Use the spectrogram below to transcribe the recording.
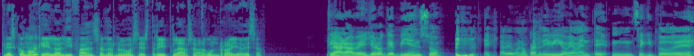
¿Crees como que el OnlyFans son los nuevos strip clubs o algún rollo de eso? Claro, a ver, yo lo que pienso es que, a ver, bueno, Cardi B obviamente mm, se quitó de,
